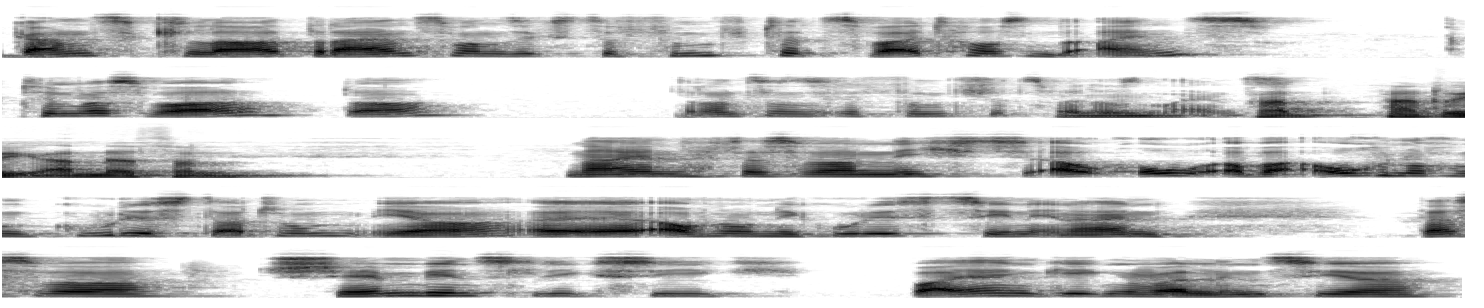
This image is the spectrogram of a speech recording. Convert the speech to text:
ganz klar 23.05.2001. Tim, was war da? 23.05.2001. Pat Patrick Anderson. Nein, das war nicht. Oh, oh, aber auch noch ein gutes Datum. Ja, äh, auch noch eine gute Szene. Nein, das war Champions League Sieg Bayern gegen Valencia,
